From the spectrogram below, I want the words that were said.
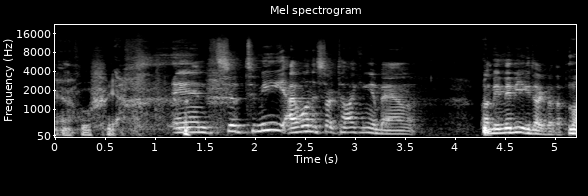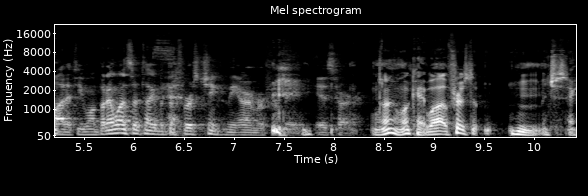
Yeah, Oof, yeah. And so to me, I want to start talking about. I mean, maybe you can talk about the plot if you want, but I want to start talking about the first chink in the armor for me is her. Oh, okay. Well, first, hmm, interesting.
